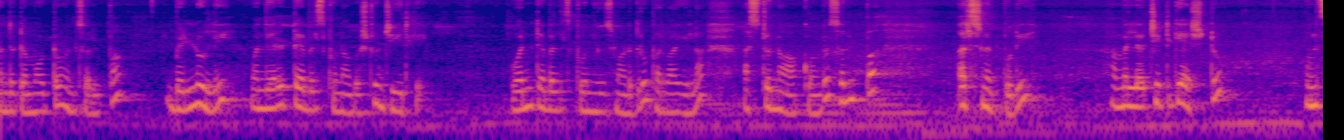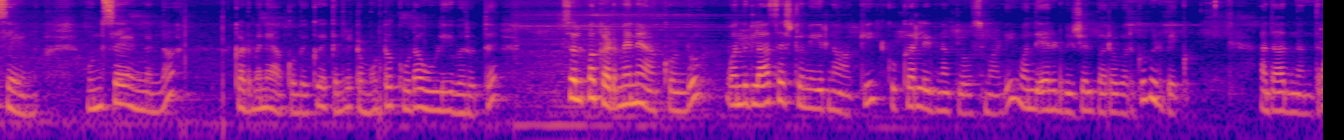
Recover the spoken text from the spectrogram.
ಒಂದು ಟೊಮೊಟೊ, ಒಂದು ಸ್ವಲ್ಪ ಬೆಳ್ಳುಳ್ಳಿ ಒಂದೆರಡು ಟೇಬಲ್ ಸ್ಪೂನ್ ಆಗುವಷ್ಟು ಜೀರಿಗೆ. ಒನ್ ಟೇಬಲ್ ಸ್ಪೂನ್ ಯೂಸ್ ಮಾಡಿದ್ರೂ ಪರವಾಗಿಲ್ಲ. ಅಷ್ಟನ್ನು ಹಾಕ್ಕೊಂಡು ಸ್ವಲ್ಪ ಅರ್ಶಿನದ ಪುಡಿ, ಆಮೇಲೆ ಚಿಟಿಕೆ ಅಷ್ಟು ಹುಣಸೆಹಣ್ಣು. ಹುಣಸೆ ಹಣ್ಣನ್ನು ಕಡಿಮೆನೇ ಹಾಕ್ಕೋಬೇಕು, ಯಾಕಂದರೆ ಟೊಮೊಟೊ ಕೂಡ ಹುಳಿ ಬರುತ್ತೆ. ಸ್ವಲ್ಪ ಕಡಿಮೆನೇ ಹಾಕ್ಕೊಂಡು ಒಂದು ಗ್ಲಾಸಷ್ಟು ನೀರನ್ನ ಹಾಕಿ ಕುಕ್ಕರ್ ಲಿಡ್ನ ಕ್ಲೋಸ್ ಮಾಡಿ ಒಂದು ಎರಡು ವಿಷಲ್ ಬರೋವರೆಗೂ ಬಿಡಬೇಕು. ಅದಾದ ನಂತರ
